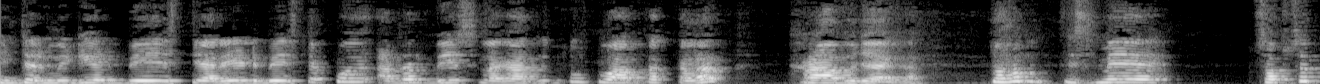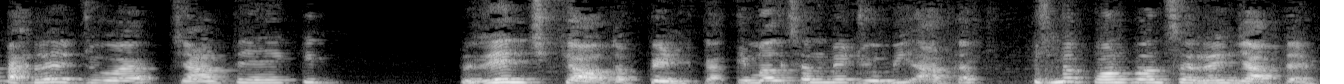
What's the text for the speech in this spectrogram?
इंटरमीडिएट बेस या रेड बेस या कोई अदर बेस लगा देते हो तो आपका कलर खराब हो जाएगा। तो हम इसमें सबसे पहले जो है जानते हैं कि रेंज क्या होता है पेंट का। इमल्सन में जो भी आता है, उसमें कौन कौन से रेंज आते हैं?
